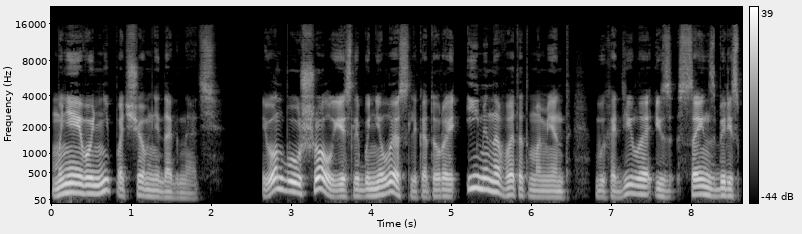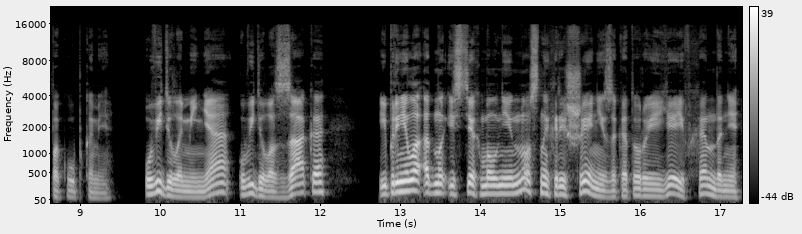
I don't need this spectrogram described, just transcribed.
мне его ни почем не догнать. И он бы ушел, если бы не Лесли, которая именно в этот момент выходила из Сейнсбери с покупками. Увидела меня, увидела Зака и приняла одно из тех молниеносных решений, за которые ей в Хендоне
